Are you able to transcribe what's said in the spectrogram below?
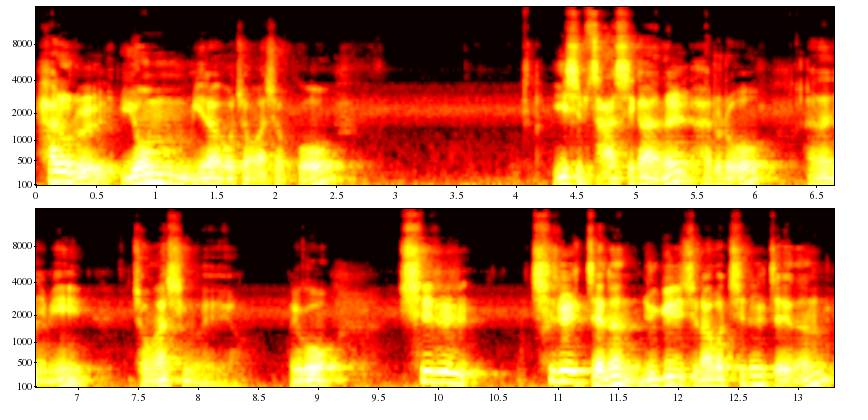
하루를 욤이라고 정하셨고 24시간을 하루로 하나님이 정하신 거예요. 그리고 7일 7일째는 6일이 지나고 7일째는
